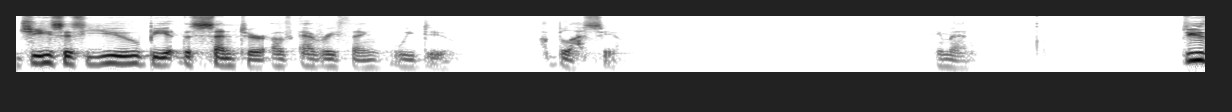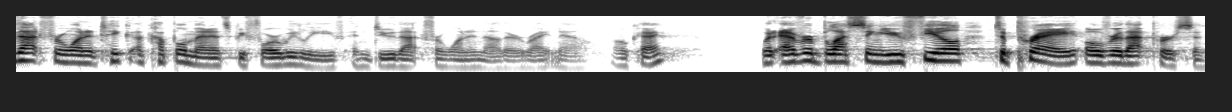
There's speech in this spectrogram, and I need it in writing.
Jesus, you be at the center of everything we do. I bless you. Amen. Do that for one, and take a couple minutes before we leave and do that for one another right now, okay? Whatever blessing you feel to pray over that person.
